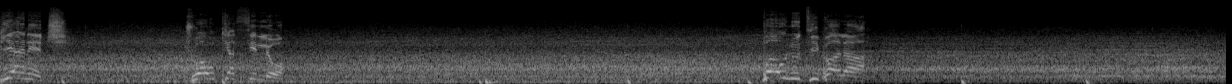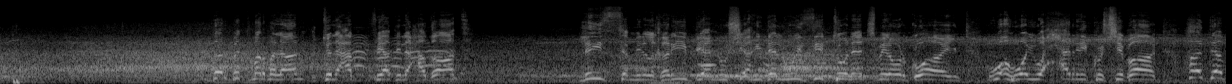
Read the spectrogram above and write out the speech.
بيانيتش جواو كانسيلو. باولو ديبالا. ضربة مرمى الآن تلعب في هذه اللحظات. ليس من الغريب بأن نشاهد لويزيتو نجم الأورجواي وهو يحرك الشباك. هدف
